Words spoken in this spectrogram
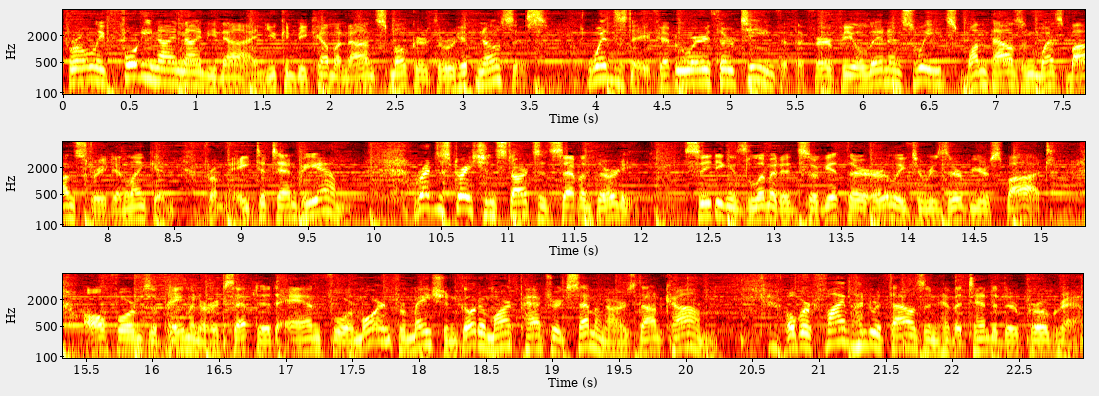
For only $49.99, you can become a non-smoker through hypnosis. Wednesday, February 13th at the Fairfield Inn and Suites, 1000 West Bond Street in Lincoln, from 8 to 10 p.m. Registration starts at 7:30. Seating is limited, so get there early to reserve your spot. All forms of payment are accepted, and for more information, go to markpatrickseminars.com. Over 500,000 have attended their program.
